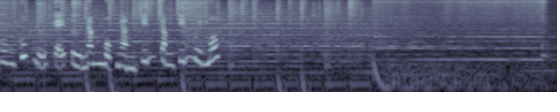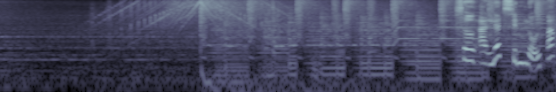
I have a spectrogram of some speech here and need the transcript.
World Cup nữ kể từ năm 1991. Sir Alex xin lỗi Park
